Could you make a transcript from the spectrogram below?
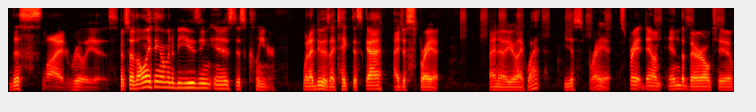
this slide really is. And so the only thing I'm going to be using is this cleaner. What I do is I take this guy, I just spray it. I know you're like, what? You just spray it. Spray it down in the barrel too.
